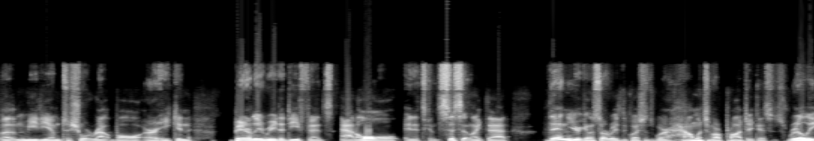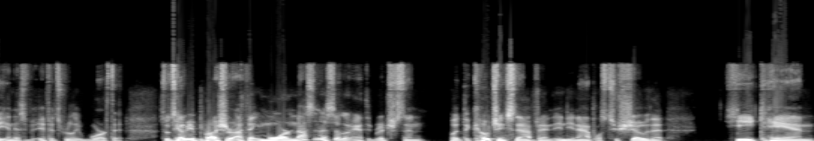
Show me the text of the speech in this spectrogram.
a, medium to short route ball, or he can barely read a defense at all, and it's consistent like that, then you're going to start raising the questions where how much of our project is this really, and if it's really worth it. So it's going to be pressure, I think, more not necessarily Anthony Richardson, but the coaching staff in Indianapolis to show that he can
